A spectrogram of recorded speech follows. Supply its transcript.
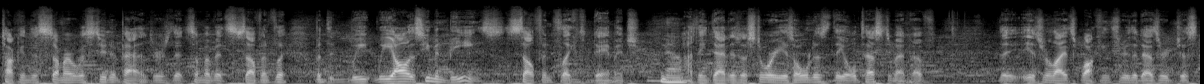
talking this summer with student pastors that some of it's self-inflicted, but the, we we all as human beings self-inflict damage. Yeah. I think that is a story as old as the Old Testament of the Israelites walking through the desert, just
